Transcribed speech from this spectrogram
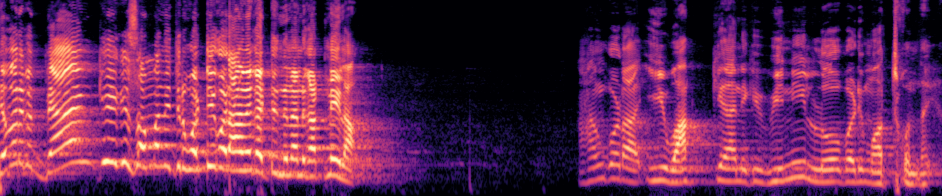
చివరికి బ్యాంకీకి సంబంధించిన వడ్డీ కూడా ఆమె కట్టింది నన్ను కట్టనీలా ఆమె కూడా ఈ వాక్యానికి విని లోబడి మార్చుకుంది.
